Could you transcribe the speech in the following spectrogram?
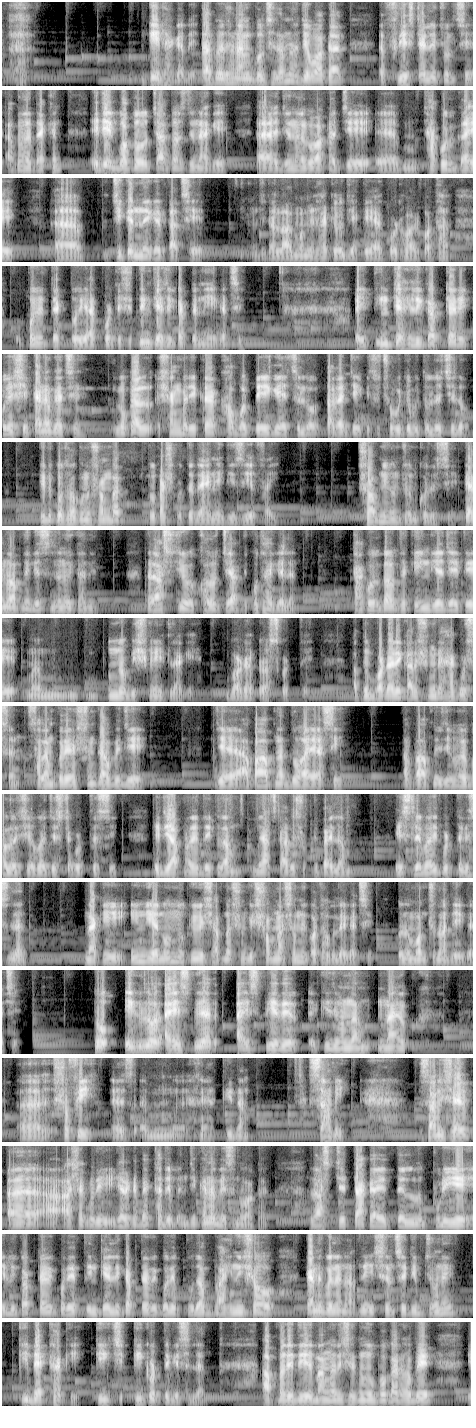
কে ঠেকাবে? তারপরে ধরেন আমি বলছিলাম না যে ওয়াকার ফ্রি স্টাইলে চলছে, আপনারা দেখেন। এই যে গত চার পাঁচ দিন আগে জেনারেল ওয়াকার যে ঠাকুর গায়ে চিকেন নেকের কাছে, যেটা লালমনিরহাটে যে একটা এয়ারপোর্ট হওয়ার কথা, পরিত্যক্ত এয়ারপোর্টে সে তিনটে হেলিকপ্টার নিয়ে গেছে। এই তিনটে হেলিকপ্টারে করে সে কেন গেছে? লোকাল সাংবাদিকরা খবর পেয়ে গিয়েছিল, তারা যে কিছু ছবি টবি তুলেছিল, কিন্তু কোথাও কোনো সংবাদ প্রকাশ করতে দেয় নাই ডিজিএফআই সব নিয়ন্ত্রণ করেছে। কেন আপনি গেছিলেন ওইখানে? রাষ্ট্রীয় খরচে আপনি কোথায় গেলেন? ঠাকুরগাঁও থেকে ইন্ডিয়া যাইতে পনেরো বিশ মিনিট লাগে বর্ডার ক্রস করতে। আপনি বর্ডারে কারোর সঙ্গে দেখা করছেন? সালাম করে আসছেন কাউকে যে যে, আপা, আপনার দোয়ায় আসি আপা, আপনি যেভাবে বলেন, সেভাবে চেষ্টা করতেছি। এই যে আপনাদের দেখলাম, আমি আজকে আরও শক্তি পাইলাম। এই স্লেভারি করতে গেছিলেন? নাকি ইন্ডিয়ান অন্য কেউ এসে আপনার সঙ্গে সামনাসামনি কথা বলে গেছে, কোনো মন্ত্রণা দিয়ে গেছে? তো এগুলোর আইএসপিআর আইএসপিআর এর কি যেন নাম? নায়ক শফি কি নাম? সামি। সামি সাহেব আশা করি এটার একটা ব্যাখ্যা দেবেন যে কেন গেছেন ওয়াকার? রাষ্ট্রের টাকায় তেল পুড়িয়ে হেলিকপ্টারে করে, তিনটে হেলিকপ্টারে করে পুরো বাহিনী সহ কেন গেলেন আপনি? সেন্সিটিভ জোনে কি ব্যাখ্যা কি? কি করতে গেছিলেন? আপনাদের দিয়ে বাংলাদেশের কোনো উপকার হবে?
